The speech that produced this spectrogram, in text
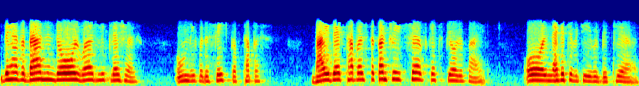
They have abandoned all worldly pleasures only for the sake of tapas. By their tapas, the country itself gets purified. All negativity will be cleared.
